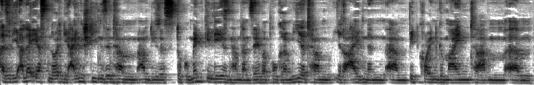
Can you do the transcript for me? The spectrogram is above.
Also die allerersten Leute, die eingestiegen sind, haben, haben dieses Dokument gelesen, haben dann selber programmiert, haben ihre eigenen ähm, Bitcoin gemeint, haben ähm,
